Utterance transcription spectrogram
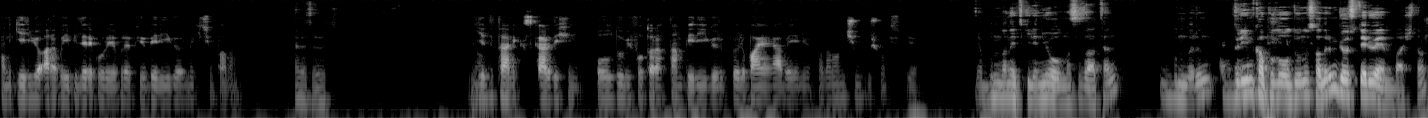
hani geliyor arabayı bilerek oraya bırakıyor Beri'yi görmek için falan. Evet evet. 7 tane kız kardeşin olduğu bir fotoğraftan Beri'yi görüp böyle bayağı beğeniyor falan. Onun için buluşmak istiyor. Ya bundan etkileniyor olması zaten bunların Dream Couple olduğunu sanırım gösteriyor en baştan.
